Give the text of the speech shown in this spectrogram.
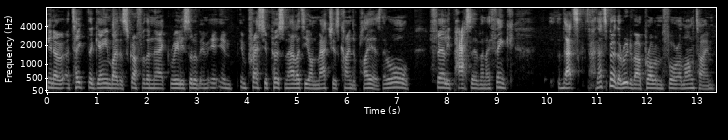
you know, uh, take the game by the scruff of the neck, really sort of Im- Im- impress your personality on matches kind of players. They're all fairly passive, and I think that's that's been at the root of our problem for a long time,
